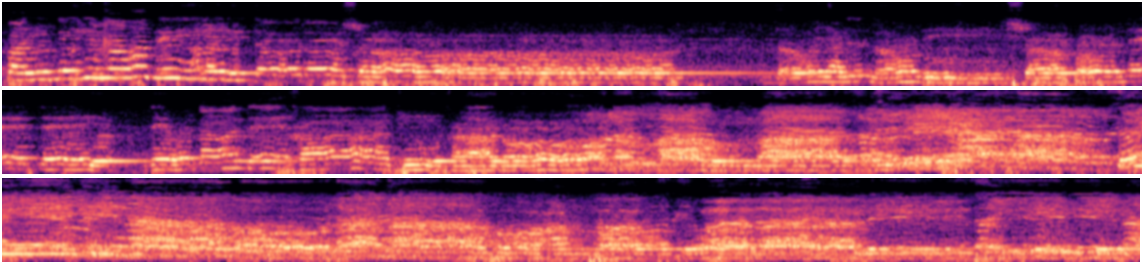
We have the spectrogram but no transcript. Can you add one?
পাইনি নবীর দর্শন দয়াল নবী সপনেতে দেহ না দেখা কি কারণ। আল্লাহুম্মা সাল্লি আলা Sayyidina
